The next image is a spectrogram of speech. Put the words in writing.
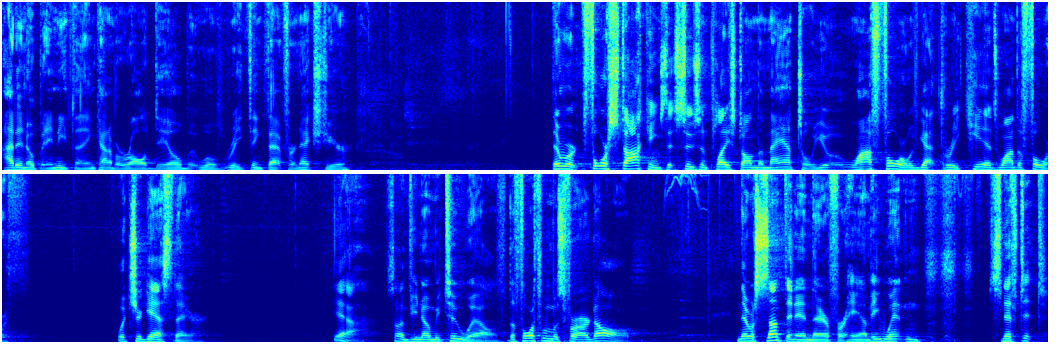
I didn't open anything, kind of a raw deal, but we'll rethink that for next year. There were four stockings that Susan placed on the mantle. You, why four? We've got three kids. Why the fourth? What's your guess there? Yeah, some of you know me too well. The fourth one was for our dog. And there was something in there for him. He went and sniffed it.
